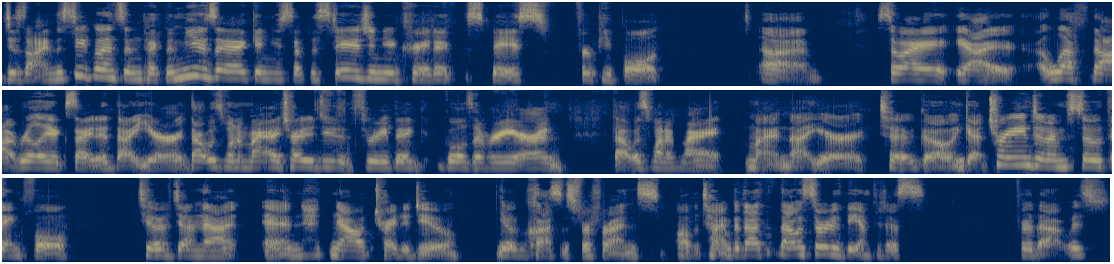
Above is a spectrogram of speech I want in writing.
design the sequence and pick the music and you set the stage and you create a space for people. Um, so I, yeah, I left that really excited that year. That was one of my, I try to do three big goals every year. And that was one of my mine that year to go and get trained. And I'm so thankful to have done that and now try to do yoga classes for friends all the time. But that that was sort of the impetus for that was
